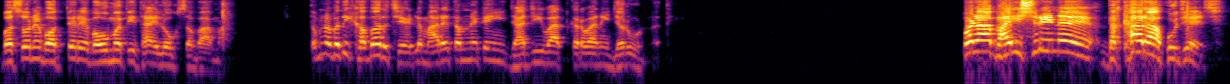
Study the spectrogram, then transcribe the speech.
બસો ને બોતેરે બહુમતી થાય લોકસભામાં. તમને બધી ખબર છે, એટલે મારે તમને કઈ જાજી વાત કરવાની જરૂર નથી. પણ આ ભાઈશ્રીને ધખારા પૂજે છે.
